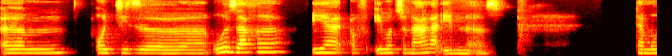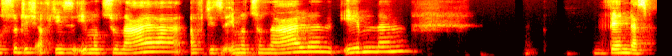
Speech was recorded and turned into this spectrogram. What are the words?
ähm, und diese Ursache eher auf emotionaler Ebene ist. Da musst du dich auf diese emotional, auf diese emotionalen Ebenen, wenn das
